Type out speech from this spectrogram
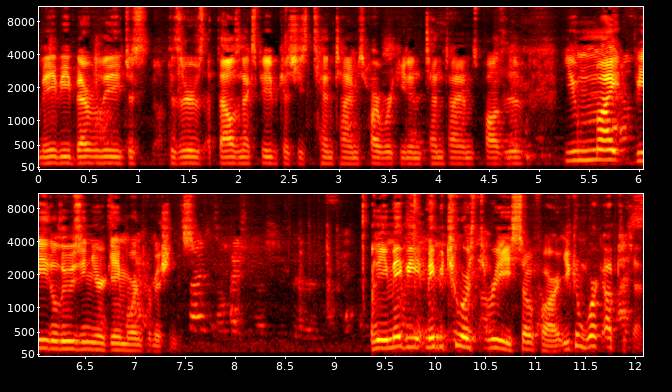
maybe Beverly just deserves a thousand XP because she's ten times hardworking and ten times positive, you might be losing your game warden permissions. I mean, maybe maybe two or three so far. You can work up to ten,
